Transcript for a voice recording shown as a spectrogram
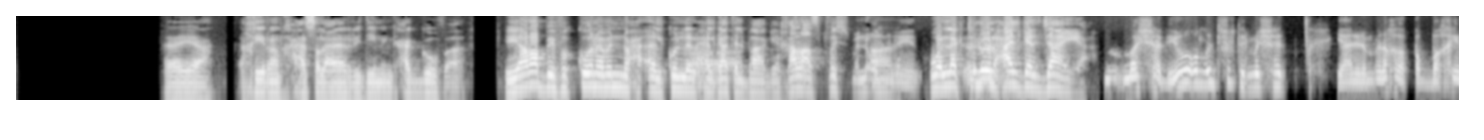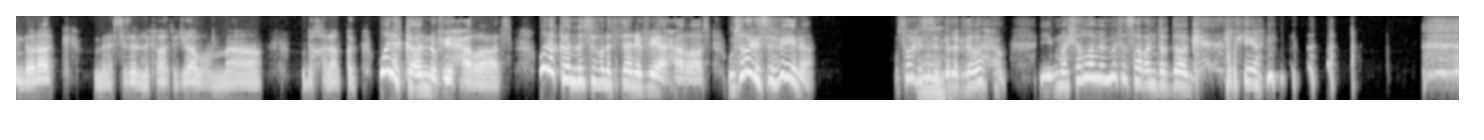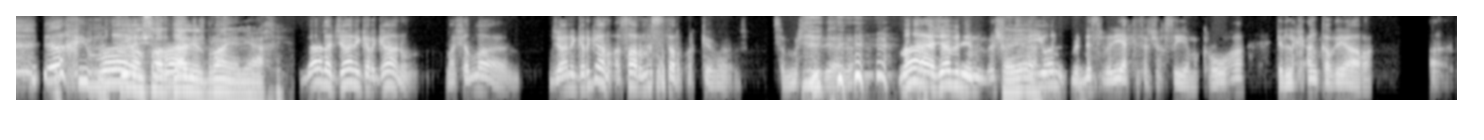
فيا أخيرا حصل على ال redeeming حقه ف... يا رب يفكونا منه كل. الحلقات الباقية. خلاص طفش من امه آمين. ولا اقتلوه الحلقة الجاية. مشهد. يو والله انت شفت المشهد؟ يعني لما اخذ الطباخين ذولاك من ال season اللي فات وجابهم معاه ودخل أنقذ ولا كأنه في حراس ولا كأن السفن الثانية فيها حراس وسرق السفينة. وسرق السفينه. قال لك ذبحهم. ما شاء الله من متى صار underdog يا أخي ما صار دانيال براين يا أخي. لا لا جاني قرقانو. ما شاء الله. جاني قرقانو صار مستر. أوكي ما سم مستر زيادة. ما عجبني. ثيون بالنسبة لي أكثر شخصية مكروهة. قال لك أنقذ يارا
